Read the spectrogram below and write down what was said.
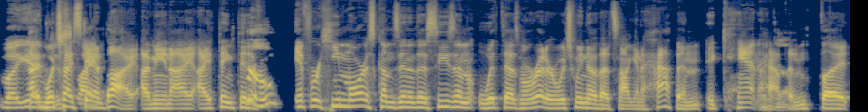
But yeah, I, which I stand like, by. I mean, I I think that if, if, Raheem Morris comes into this season with Desmond Ridder, which we know that's not going to happen, it can't okay. happen. But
